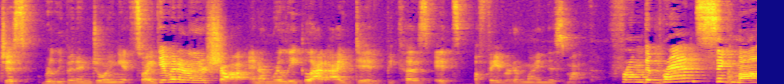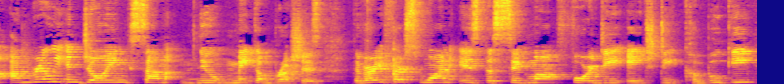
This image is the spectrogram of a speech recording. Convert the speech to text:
just really been enjoying it. So I give it another shot and I'm really glad I did because it's a favorite of mine this month. From the brand Sigma, I'm really enjoying some new makeup brushes. The very first one is the Sigma 4D HD Kabuki.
